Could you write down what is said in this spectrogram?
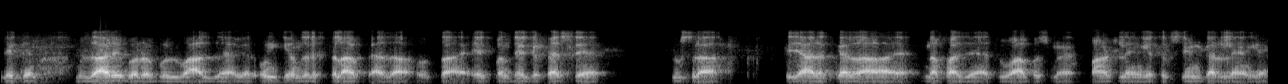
لیکن مظاہرب اور رب الوالد ہے، اگر ان کے اندر اختلاف پیدا ہوتا ہے، ایک بندے کے پیسے ہیں، دوسرا تجارت کر رہا ہے، نفع جو ہے تو آپس میں بانٹ لیں گے، تقسیم کر لیں گے۔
